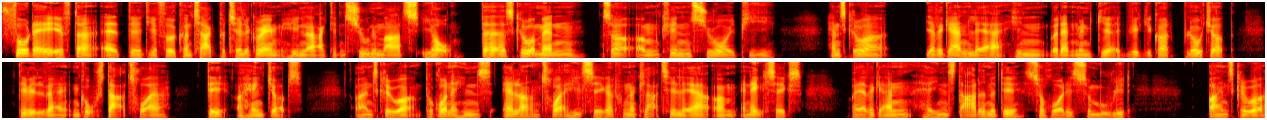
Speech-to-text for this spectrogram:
Få dage efter, at øh, de har fået kontakt på Telegram helt nøjagtigt den 7. marts i år, der skriver manden så om kvindens syvårige pige. Han skriver, jeg vil gerne lære hende, hvordan man giver et virkelig godt blowjob. Det vil være en god start, tror jeg, det og hangjobs. Og han skriver, på grund af hendes alder, tror jeg helt sikkert, hun er klar til at lære om analsex, og jeg vil gerne have hende startet med det så hurtigt som muligt. Og han skriver,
